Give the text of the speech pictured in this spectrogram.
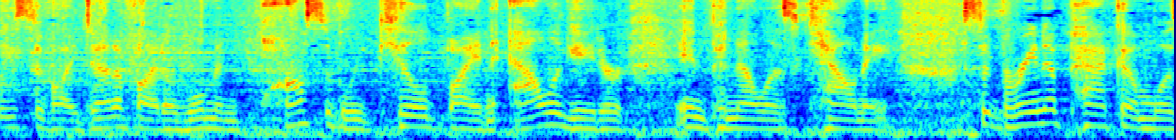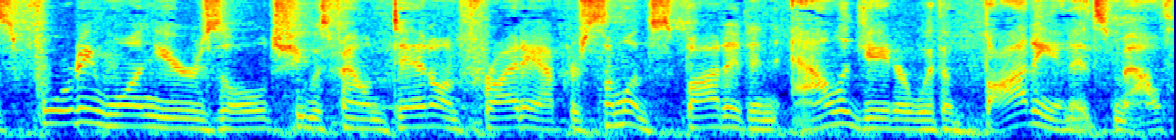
Police have identified a woman possibly killed by an alligator in Pinellas County. Sabrina Peckham was 41 years old. She was found dead on Friday after someone spotted an alligator with a body in its mouth.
